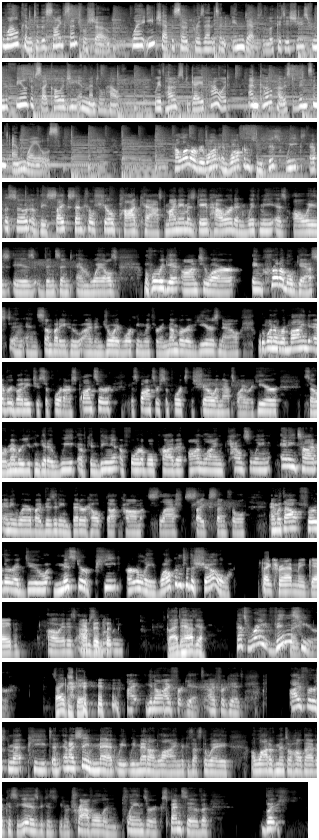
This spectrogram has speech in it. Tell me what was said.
Welcome to the Psych Central Show, where each episode presents an in depth look at issues from the field of psychology and mental health, with host Gabe Howard and co host Vincent M. Wales. Hello, everyone, and welcome to this week's episode of the Psych Central Show podcast. My name is Gabe Howard, and with me, as always, is Vincent M. Wales. Before we get on to our incredible guest and, and somebody who I've enjoyed working with for a number of years now. We want to remind everybody to support our sponsor. The sponsor supports the show, and that's why we're here. So remember, you can get a week of convenient, affordable, private online counseling anytime, anywhere by visiting betterhelp.com slash psychcentral. And without further ado, Mr. Pete Earley, welcome to the show. Thanks for having me, Gabe. Oh, it is absolutely. Glad to have you. That's right. Vin's Thanks. here. Thanks, Dave. I, you know, I forget. I forget. I first met Pete, and, and I say met, we, we met online because that's the way a lot of mental health advocacy is because, you know, travel and planes are expensive. But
